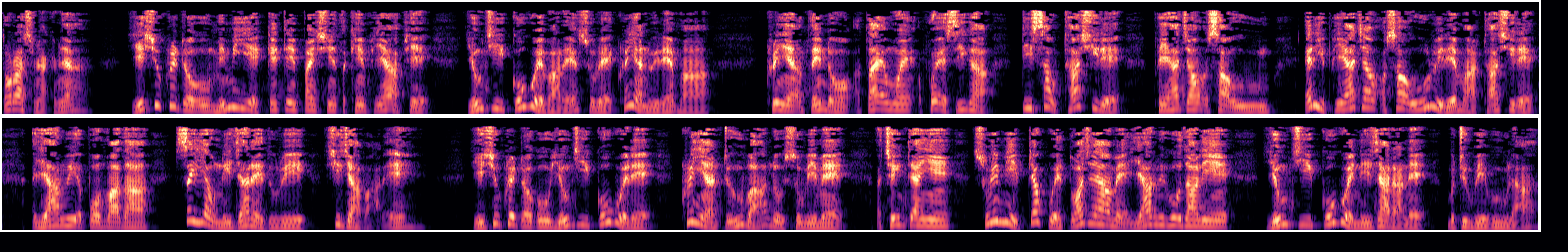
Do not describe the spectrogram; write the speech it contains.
တော်ရရှိမြခင်ဗျာယေရှုခရစ်တော်ကိုမိမိရဲ့ကယ်တင်ပိုင်ရှင်သခင်ဖရာအဖြစ်ယုံကြည်ကိုးကွယ်ပါတယ်ဆိုတဲ့ခရိယန်တွေထဲမှာခရိယန်အသင်းတော်အတိုင်းအဝိုင်းအဖွဲ့အစည်းကတိဆောက်ထားရှိတဲ့ဖရာเจ้าအဆောက်အဦအဲ့ဒီဖရာเจ้าအဆောက်အဦတွေထဲမှာထားရှိတဲ့အရာတွေအပေါ်မှာသာစိတ်ရောက်နေကြတဲ့သူတွေရှိကြပါတယ်ယေရှုခရစ်တော်ကိုယုံကြည်ကိုးကွယ်တဲ့ခရိယန်တူပါလို့ဆိုပေမဲ့အချိန်တန်ရင်ဆွေးမြေ့ပျောက်ကွယ်သွားကြရမယ့်အရာတွေကိုသာလျှင် ယုံကြည်ကိုးကွယ်နေကြတာနဲ့မတူပေဘူးလား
